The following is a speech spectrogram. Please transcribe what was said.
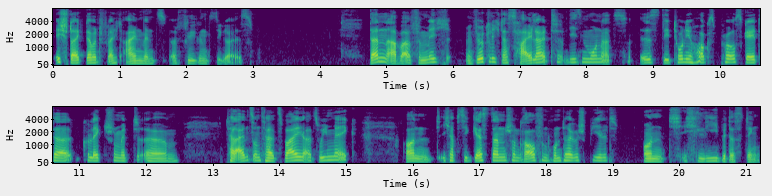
Ich steige damit vielleicht ein, wenn es äh, viel günstiger ist. Dann aber für mich wirklich das Highlight diesen Monats ist die Tony Hawk's Pro Skater Collection mit ähm, Teil 1 und Teil 2 als Remake. Und ich habe sie gestern schon rauf und runter gespielt. Und ich liebe das Ding.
